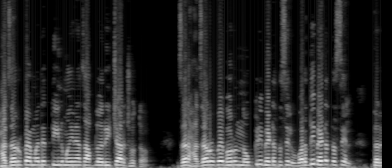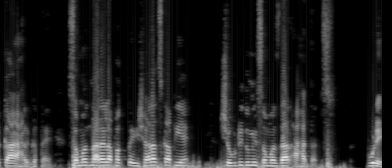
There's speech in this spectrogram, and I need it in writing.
हजार रुपयामध्ये तीन महिन्याचं आपलं रिचार्ज होतं. जर हजार रुपये भरून नोकरी भेटत असेल वर्दी भेटत असेल तर काय हरकत आहे? समजणाऱ्याला फक्त इशाराच कापी आहे. शेवटी तुम्ही समजदार आहातच. पुढे.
